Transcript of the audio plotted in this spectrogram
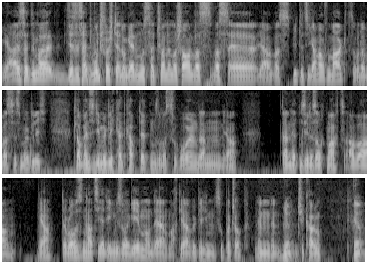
Ja, es ist halt immer, das ist halt Wunschvorstellung, gell? Du musst halt schon immer schauen, was, was, äh, ja, was bietet sich an auf dem Markt oder was ist möglich. Ich glaube, wenn sie die Möglichkeit gehabt hätten, sowas zu holen, dann, ja, dann hätten sie das auch gemacht. Aber ja, der Rosen hat sich halt irgendwie so ergeben und der macht ja wirklich einen super Job in, in, Ja. in Chicago. Ja.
